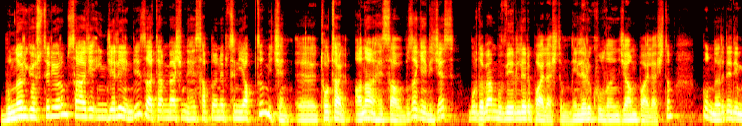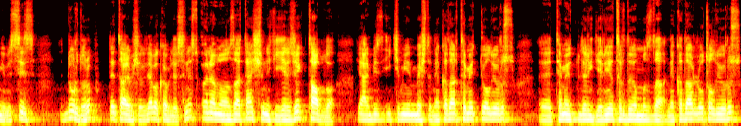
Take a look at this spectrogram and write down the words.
Bunları gösteriyorum sadece inceleyin diye. Zaten ben şimdi hesapların hepsini yaptığım için e, total ana hesabımıza geleceğiz. Burada ben bu verileri paylaştım. Neleri kullanacağımı paylaştım. Bunları dediğim gibi siz durdurup detaylı bir şekilde bakabilirsiniz. Önemli olan zaten şimdiki gelecek tablo. Yani biz 2025'te ne kadar temettü alıyoruz? E, temettüleri geri yatırdığımızda ne kadar lot alıyoruz?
